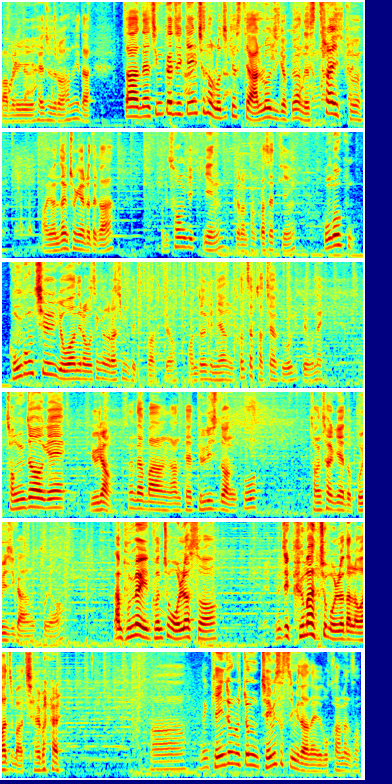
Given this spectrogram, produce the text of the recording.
마무리 해주도록 합니다. 자, 네 지금까지 게임 채널 로지캐스트의 알로지였고요. 네 스트라이프 아, 연장총열에다가 우리 소음기 낀 그런 평가 세팅 00, 007 요원이라고 생각을 하시면 될 것 같아요. 완전 그냥 컨셉 자체가 그거기 때문에 정적의 유령 상대방한테 들리지도 않고 정찰기에도 보이지가 않고요. 난 분명히 권총 올렸어. 이제 그만 좀 올려달라고 하지 마, 제발. 아, 개인적으로 좀 재밌었습니다. 네, 녹화하면서.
